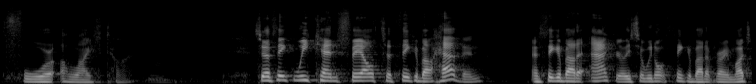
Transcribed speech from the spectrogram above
for a lifetime. So I think we can fail to think about heaven and think about it accurately, so we don't think about it very much.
